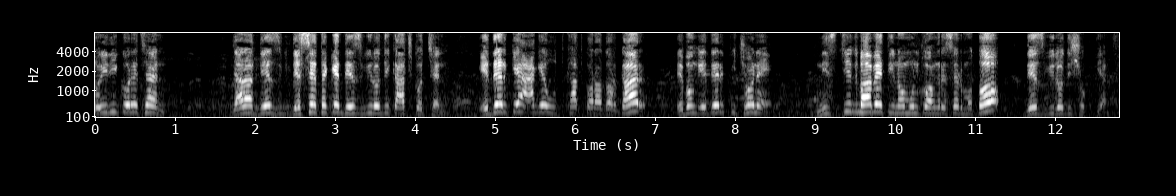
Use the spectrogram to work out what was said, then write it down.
তৈরি করেছেন, যারা দেশ, দেশে থেকে দেশ বিরোধী কাজ করছেন, এদেরকে আগে উৎখাত করা দরকার। এবং এদের পিছনে নিশ্চিতভাবে তৃণমূল কংগ্রেসের মতো দেশ বিরোধী শক্তি আছে।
